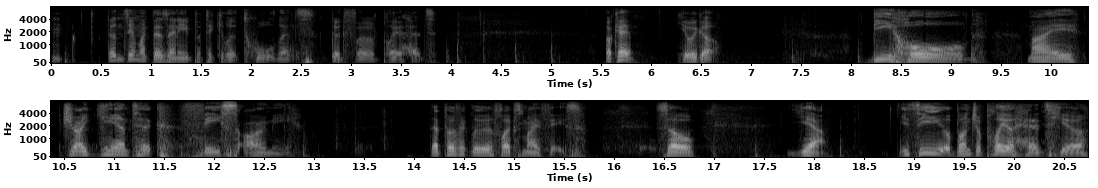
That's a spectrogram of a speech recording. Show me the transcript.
Hmm. Doesn't seem like there's any particular tool that's good for player heads. Okay, here we go. Behold my gigantic face army. That perfectly reflects my face. So, yeah, you see a bunch of player heads here,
